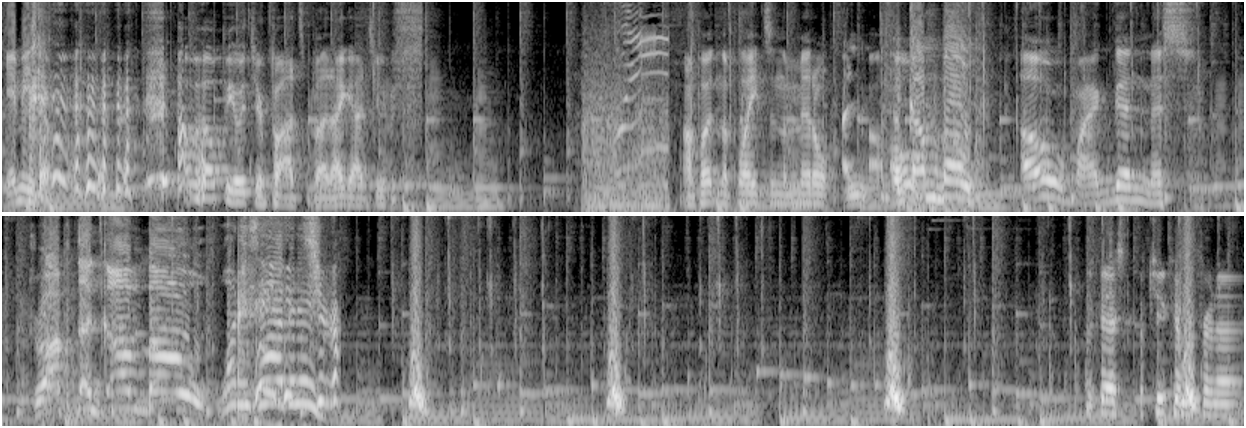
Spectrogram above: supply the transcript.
Give me them. I'll help you with your pots, bud. I got you. I'm putting the plates in the middle. The uh, Oh, gumbo. oh my goodness. Drop the gumbo. What is happening? Okay, a cucumber for now.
